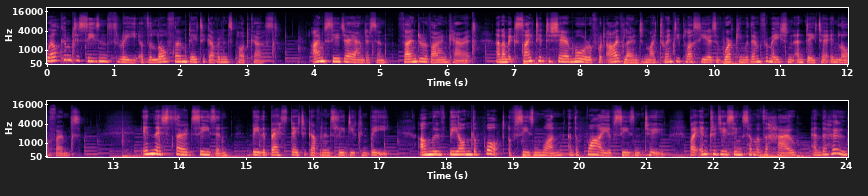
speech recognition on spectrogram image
Welcome to Season 3 of the Law Firm Data Governance Podcast. I'm CJ Anderson, founder of Iron Carrot, and I'm excited to share more of what I've learned in my 20 plus years of working with information and data in law firms. In this third season, Be the Best Data Governance Lead You Can Be, I'll move beyond the what of Season 1 and the why of Season 2 by introducing some of the how and the who.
